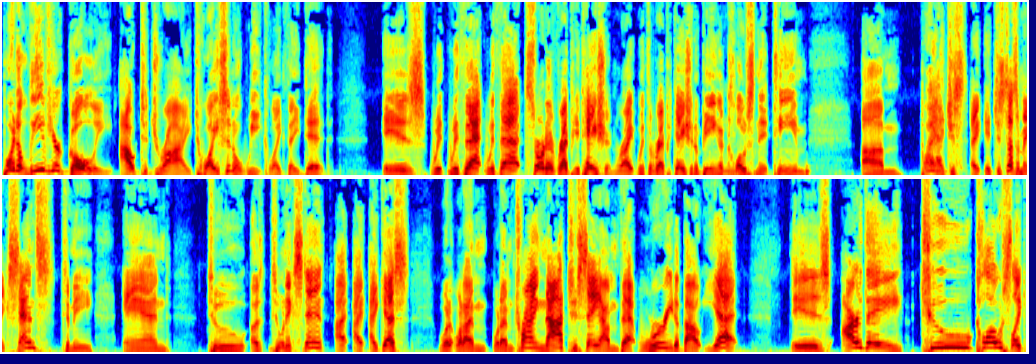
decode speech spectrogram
Boy, to leave your goalie out to dry twice in a week like they did is with with that with that sort of reputation, right? With the reputation of being a close knit team, um, boy, I just it just doesn't make sense to me. And to uh, to an extent, I, I, I guess what what I'm what I'm trying not to say I'm that worried about yet is are they too close? Like,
